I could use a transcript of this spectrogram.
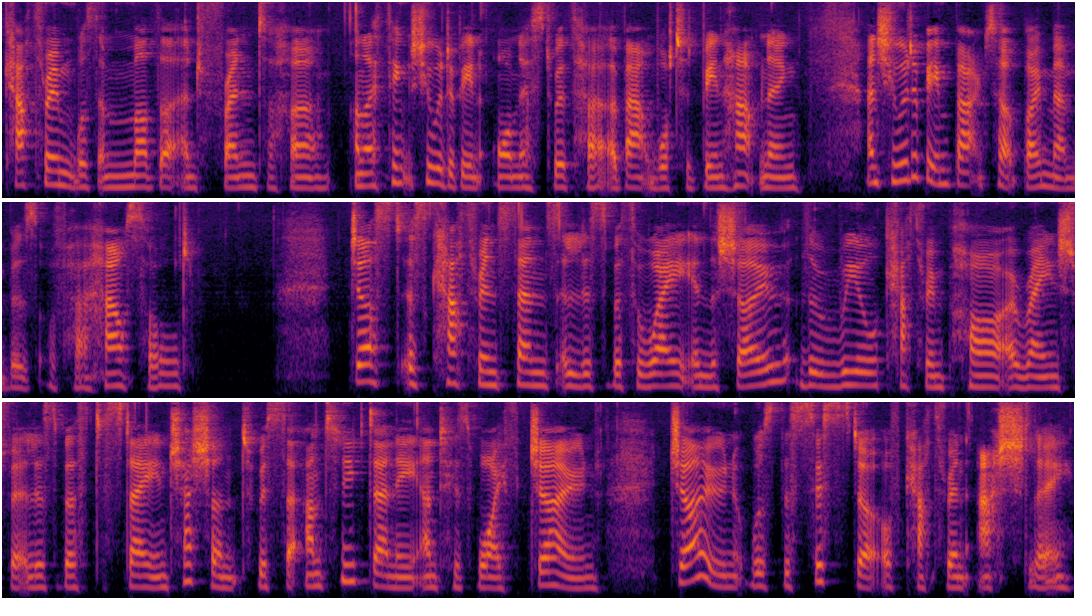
Catherine was a mother and friend to her, and I think she would have been honest with her about what had been happening, and she would have been backed up by members of her household. Just as Catherine sends Elizabeth away in the show, the real Catherine Parr arranged for Elizabeth to stay in Cheshunt with Sir Anthony Denny and his wife Joan. Joan was the sister of Catherine Ashley,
